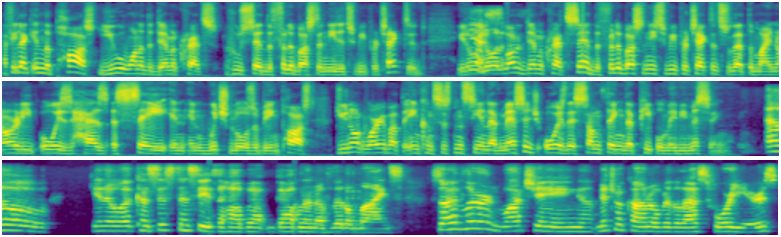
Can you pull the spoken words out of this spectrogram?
I feel like in the past you were one of the Democrats who said the filibuster needed to be protected. You know, yes. a lot of Democrats said the filibuster needs to be protected so that the minority always has a say in, in which laws are being passed. Do you not worry about the inconsistency in that message, or is there something that people may be missing? Oh, you know what? Consistency is a hobgoblin of little minds. So I've learned watching Mitch McConnell over the last four years.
